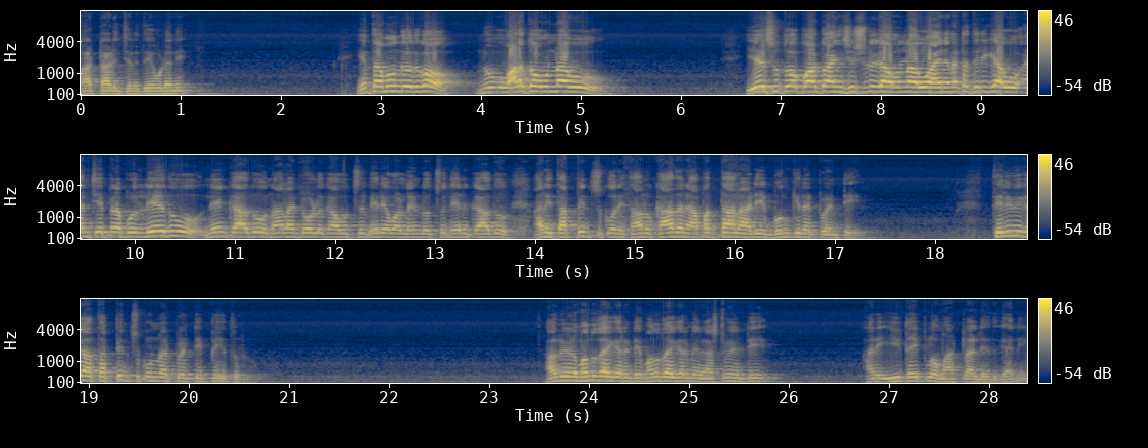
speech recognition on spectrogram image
మాట్లాడించిన దేవుడని. ఇంతకుముందు ఎదుగో నువ్వు వాళ్ళతో ఉన్నావు. యేసుతో పాటు ఆయన శిష్యుడిగా ఉన్నావు ఆయన వెంట తిరిగావు అని చెప్పినప్పుడు లేదు నేను కాదు నాలాంటి వాళ్ళు కావచ్చు వేరే వాళ్ళు ఉండొచ్చు నేను కాదు అని తప్పించుకొని తాను కాదని అబద్ధాలాడి బొంకినటువంటి తెలివిగా తప్పించుకున్నటువంటి పేతుడు అవును వీళ్ళు మందు తాగారంటే మందు తాగారు మీరు నష్టం ఏంటి? అని ఈ టైప్లో మాట్లాడలేదు కానీ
